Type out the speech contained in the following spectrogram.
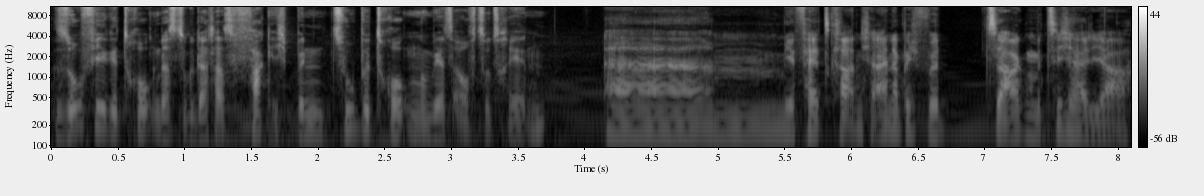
so viel getrunken, dass du gedacht hast, fuck, ich bin zu betrunken, um jetzt aufzutreten? ähm, mir fällt es gerade nicht ein, aber ich würde sagen, mit Sicherheit ja.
